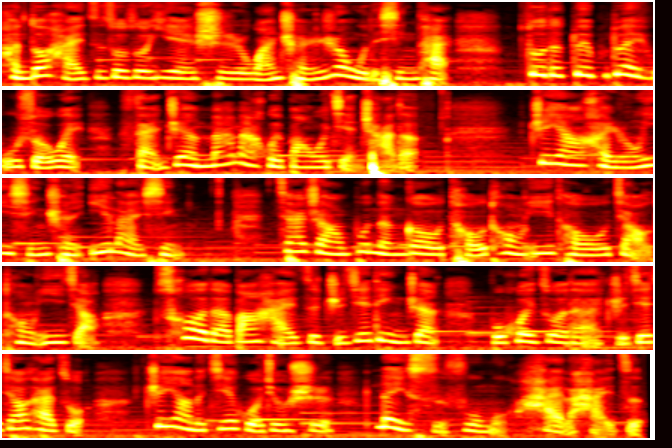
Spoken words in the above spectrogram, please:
很多孩子做作业是完成任务的心态，做的对不对无所谓，反正妈妈会帮我检查的。这样很容易形成依赖性。家长不能够头痛医头，脚痛医脚，错的帮孩子直接订正，不会做的直接教他做。这样的结果就是累死父母，害了孩子。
